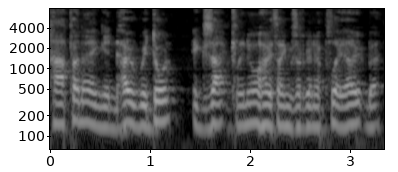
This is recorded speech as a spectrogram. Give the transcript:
happening and how we don't exactly know how things are going to play out, but.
